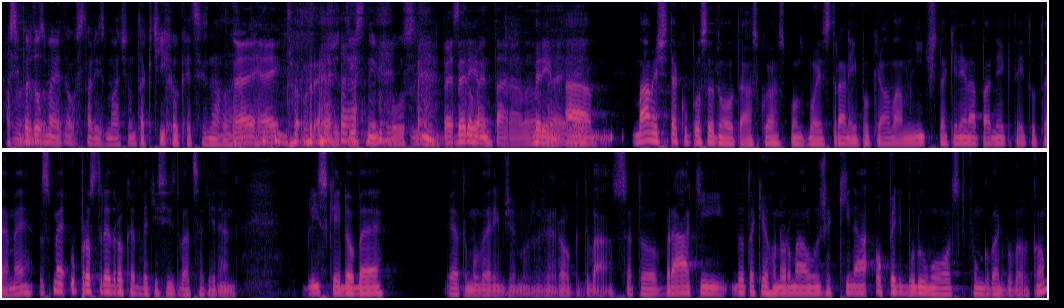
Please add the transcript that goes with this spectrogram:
Asi uh-huh. preto sme aj ostali s Maťom tak ticho, keď si nás Hej, hej. Dobre. Že Disney Plus. Bez beriem, komentára. No. Beriem. Hej, a hej. mám ešte takú poslednú otázku, aspoň z mojej strany, pokiaľ vám nič také nenapadne k tejto téme. Sme uprostred roka 2021 blízkej dobe, ja tomu verím, že možno, že rok, dva, sa to vráti do takého normálu, že kina opäť budú môcť fungovať vo veľkom.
